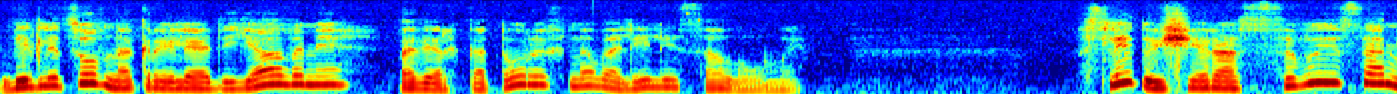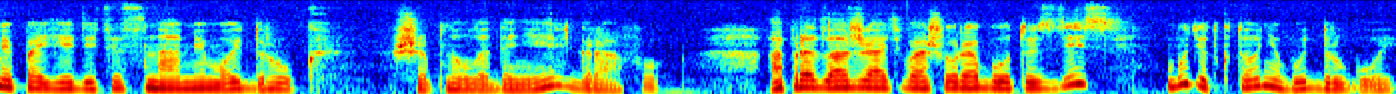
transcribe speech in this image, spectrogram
Беглецов накрыли одеялами, поверх которых навалили соломы. «В следующий раз вы сами поедете с нами, мой друг», — шепнула Даниэль графу. «А продолжать вашу работу здесь будет кто-нибудь другой.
